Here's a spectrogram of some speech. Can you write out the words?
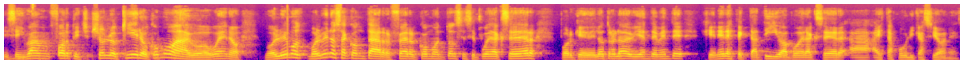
dice Iván Fortich, yo lo quiero, ¿cómo hago? Bueno, volvemos, volvemos a contar, Fer, cómo entonces se puede acceder, porque del otro lado, evidentemente, genera expectativa poder acceder a, estas publicaciones.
